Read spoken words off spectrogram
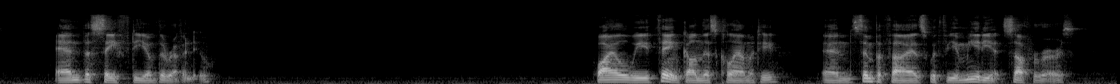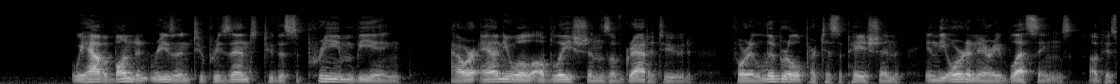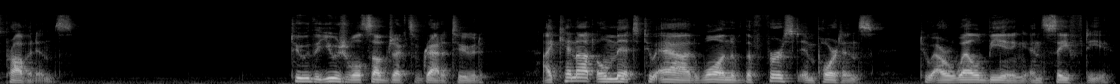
and the safety of the revenue. While we think on this calamity and sympathize with the immediate sufferers, we have abundant reason to present to the Supreme Being our annual oblations of gratitude for a liberal participation in the ordinary blessings of His providence to the usual subjects of gratitude, I cannot omit to add one of the first importance to our well being and safety.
